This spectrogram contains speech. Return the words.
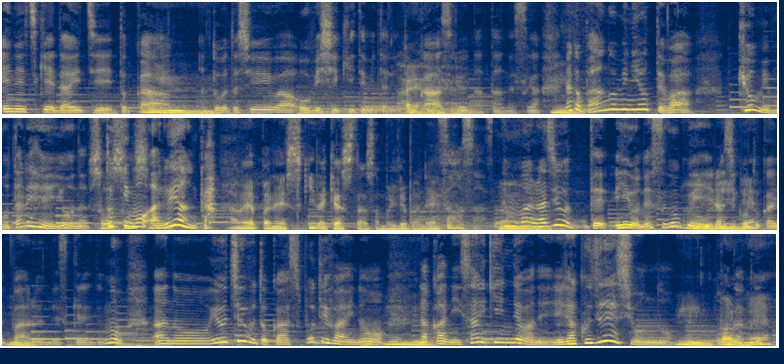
NHK 第一とか、うん。あと私は OBC 聞いてみたりとはいはいはいかするようになったんですが、うん。なんか番組によっては興味持たれへんような時もあるやんか。あのやっぱね好きなキャスターさんもいればね。そうそうそう。うんでもまあラジオっていいよね。すごくいうんいラジコいいねとかいっぱいあるんですけれども、あの YouTube とか Spotify のうん中に最近ではねリラクゼーションのうん、うん、いっぱいあるね。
